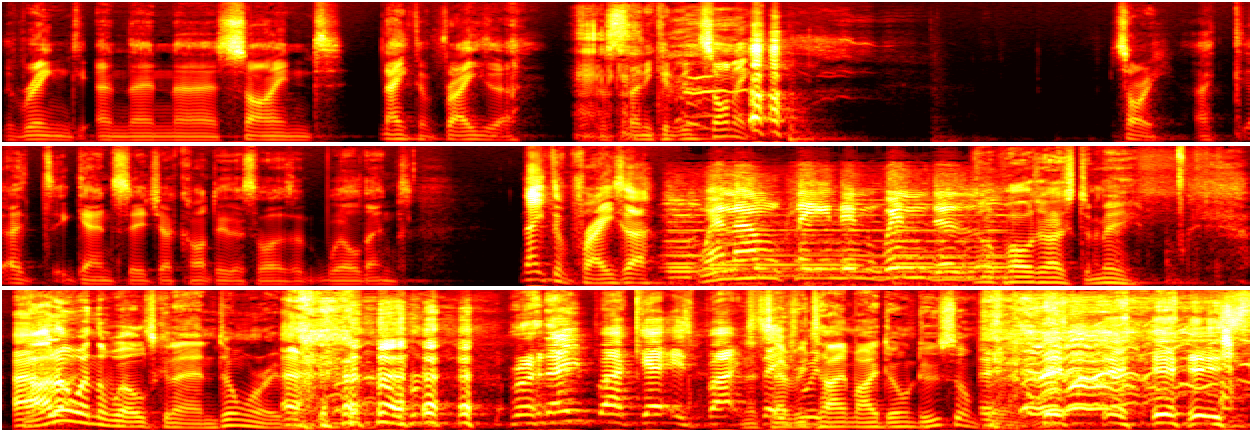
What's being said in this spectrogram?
the ring and then uh, signed Nathan Frazer. Because then he could have been Sonic. Sorry, I, I, again, Sage, I can't do this otherwise the world ends. Nathan Frazer. When I'm cleaning windows. Don't apologise to me. Uh, I know when the world's going to end. Don't worry about it. Renee Paquette is That's backstage. every with, time I don't do something. is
